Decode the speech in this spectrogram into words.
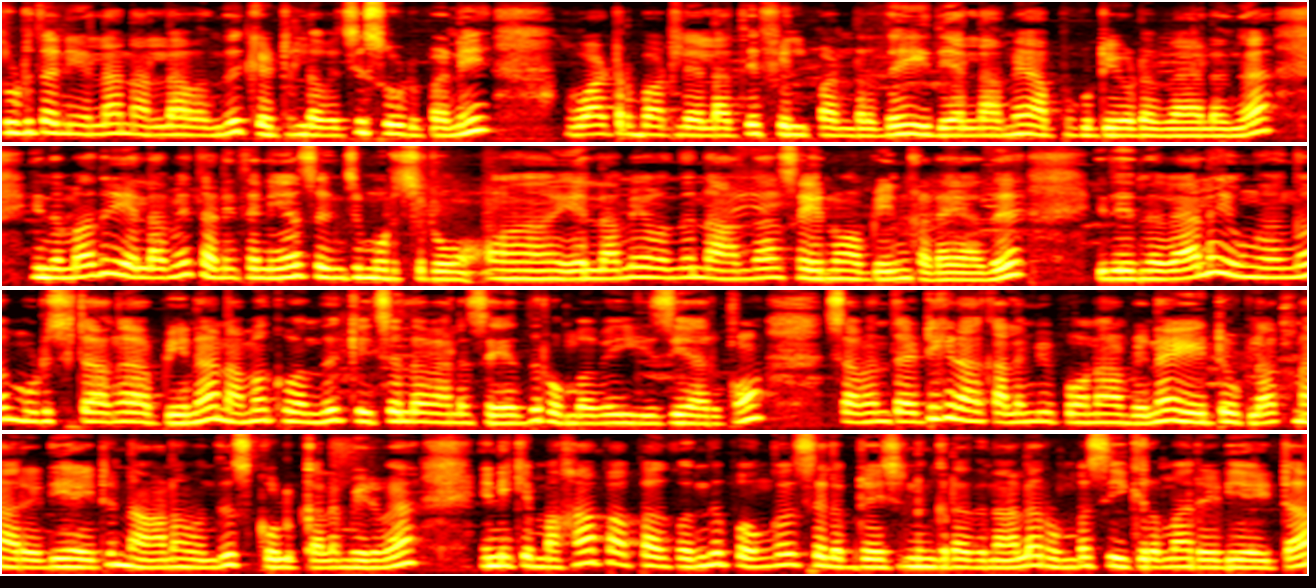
சுடு தண்ணியெல்லாம் நல்லா வந்து கெட்டிலில் வச்சு சூடு பண்ணி வாட்டர் பாட்டில் எல்லாத்தையும் ஃபில் பண்ணுறது இது எல்லாமே அப்புக்குட்டியோட வேலைங்க. இந்த மாதிரி எல்லாமே தனித்தனியாக செஞ்சு முடிச்சிடுவோம். எல்லாமே வந்து நான் தான் செய்யணும் அப்படின்னு கிடையாது. இது இந்த வேலை இவங்கவுங்க முடிச்சிட்டாங்க அப்படின்னா நமக்கு வந்து கிச்சனில் வேலை செய்கிறது ரொம்பவே ஈஸியாக இருக்கும். செவன் தேர்ட்டிக்கு நான் கிளம்பி போனேன் அப்படின்னா எயிட் ஓ கிளாக் நான் ரெடி ஆகிட்டு நானும் வந்து ஸ்கூலுக்கு கிளம்பிடுவேன். இன்றைக்கி மகா பாப்பாவுக்கு வந்து பொங்கல் செலிப்ரேஷனுங்கிறதுனால ரொம்ப சீக்கிரமாக ரெடி ஆகிட்டா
